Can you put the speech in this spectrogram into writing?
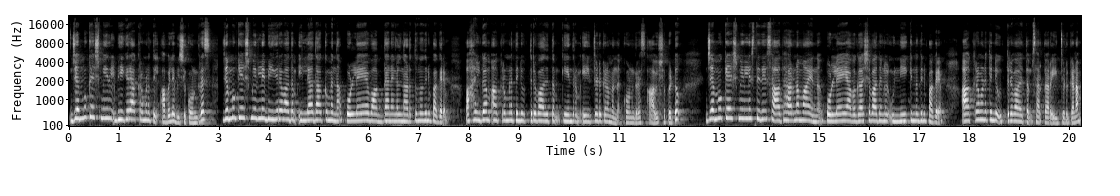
ജമ്മു കാശ്മീരിൽ ഭീകരാക്രമണത്തിൽ അപലപിച്ച് കോൺഗ്രസ്. ജമ്മു കാശ്മീരിലെ ഭീകരവാദം ഇല്ലാതാക്കുമെന്ന പൊള്ളയായ വാഗ്ദാനങ്ങൾ നടത്തുന്നതിനു പകരം പഹൽഗാം ആക്രമണത്തിന്റെ ഉത്തരവാദിത്തം കേന്ദ്രം ഏറ്റെടുക്കണമെന്ന് കോൺഗ്രസ് ആവശ്യപ്പെട്ടു. ജമ്മു കാശ്മീരിലെ സ്ഥിതി സാധാരണമായെന്ന് പൊള്ളയായ അവകാശവാദങ്ങൾ ഉന്നയിക്കുന്നതിന് പകരം ആക്രമണത്തിന്റെ ഉത്തരവാദിത്തം സർക്കാർ ഏറ്റെടുക്കണം.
